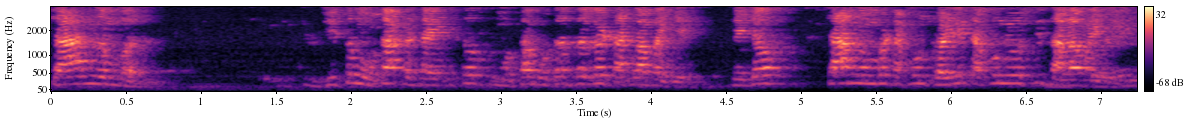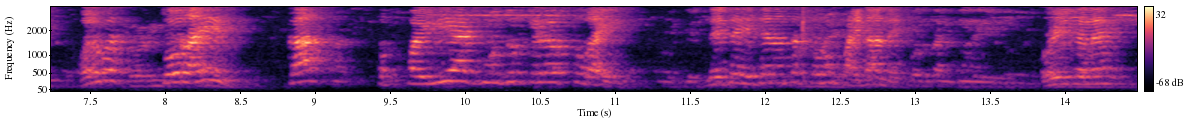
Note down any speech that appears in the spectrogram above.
चार नंबर. जिथं मोठा खड्डा आहे तिथं मोठा मोठा दगड टाकला पाहिजे. त्याच्यावर चार नंबर टाकून खडी टाकून व्यवस्थित झाला पाहिजे. बरोबर? तो राहील. का? तर पहिली ऍड मंजूर केल्यावर तो राहील. नाही तर याच्यानंतर करून फायदा नाही. होईल का नाही?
